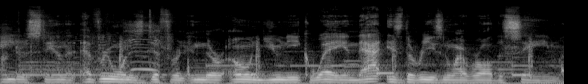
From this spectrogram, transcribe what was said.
Understand that everyone is different in their own unique way, and that is the reason why we're all the same.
